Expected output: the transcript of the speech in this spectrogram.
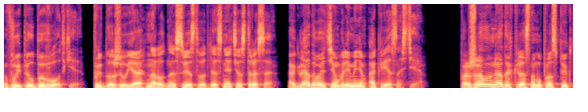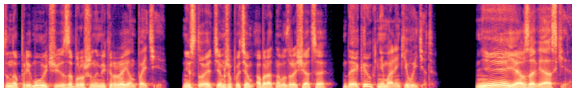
«Выпил бы водки», — предложил я народное средство для снятия стресса, оглядывая тем временем окрестности. «Пожалуй, надо к Красному проспекту напрямую через заброшенный микрорайон пойти. Не стоит тем же путем обратно возвращаться, да и крюк немаленький выйдет». «Не, я в завязке.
